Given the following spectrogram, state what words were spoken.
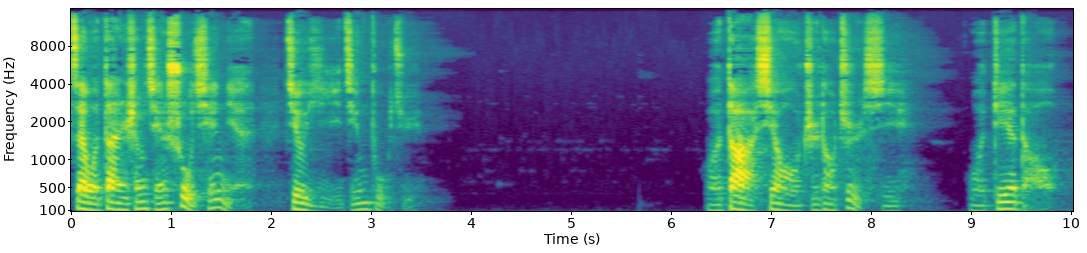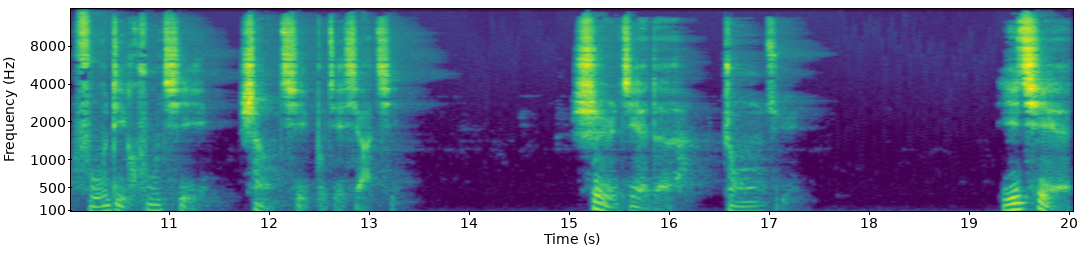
在我诞生前数千年就已经布局。我大笑，直到窒息；我跌倒，伏地哭泣，上气不接下气。世界的终局，一切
